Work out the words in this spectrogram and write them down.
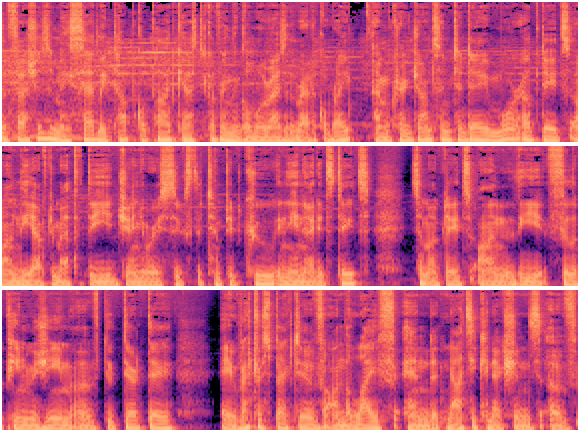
welcome back to 15 Minutes of Fascism, a sadly topical podcast covering the global rise of the radical right. I'm Craig Johnson. Today, more updates on the aftermath of the January 6th attempted coup in the United States, some updates on the Philippine regime of Duterte, a retrospective on the life and Nazi connections of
